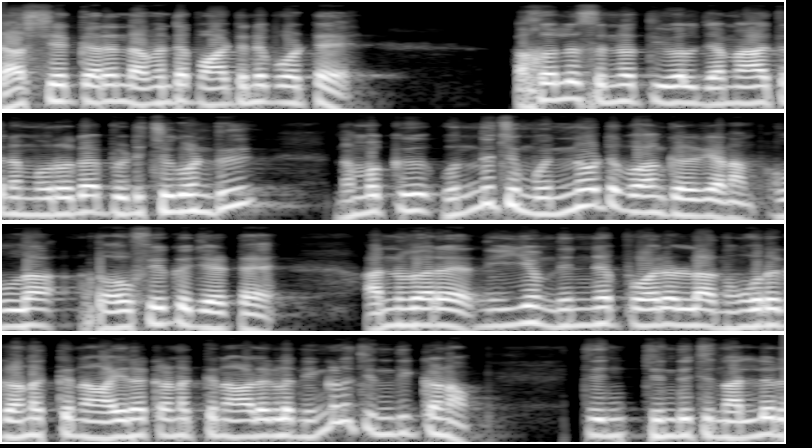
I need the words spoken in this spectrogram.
രാഷ്ട്രീയക്കാരൻ അവന്റെ പാട്ടിന് പോട്ടെ. അഹ്ലു സുന്നത്തി വൽ ജമാഅത്തിനെ മുറുകെ പിടിച്ചുകൊണ്ട് നമുക്ക് ഒന്നിച്ച് മുന്നോട്ട് പോകാൻ കഴിയണം. അല്ല തൗഫീക്ക് ചെയ്യട്ടെ. അൻവറെ നീയും നിന്നെ പോലുള്ള നൂറുകണക്കിന് ആയിരക്കണക്കിന് ആളുകൾ നിങ്ങൾ ചിന്തിക്കണം. ചിന്തിച്ച് നല്ലൊരു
